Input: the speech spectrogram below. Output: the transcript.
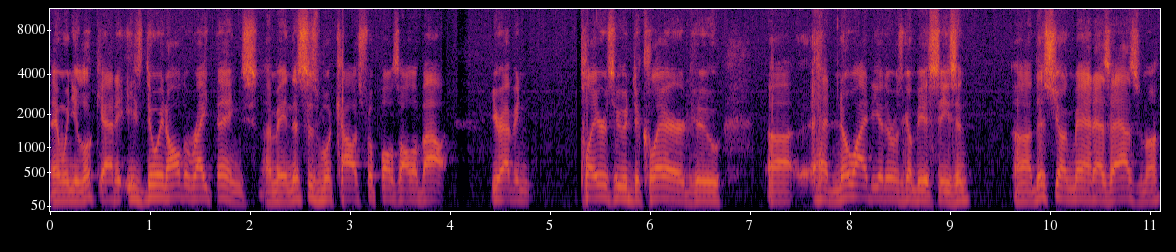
And when you look at it, he's doing all the right things. I mean, this is what college football is all about. You're having players who declared who uh, had no idea there was going to be a season. Uh, this young man has asthma.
